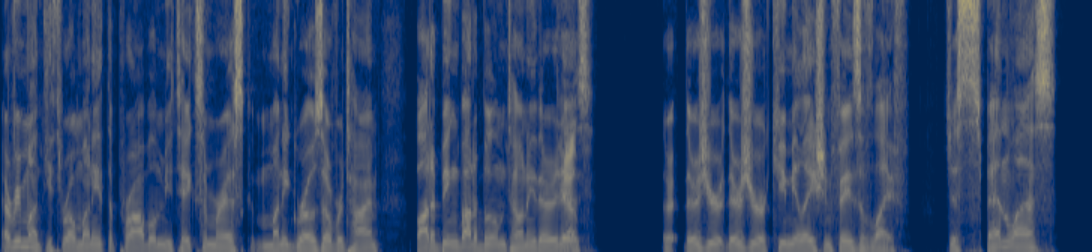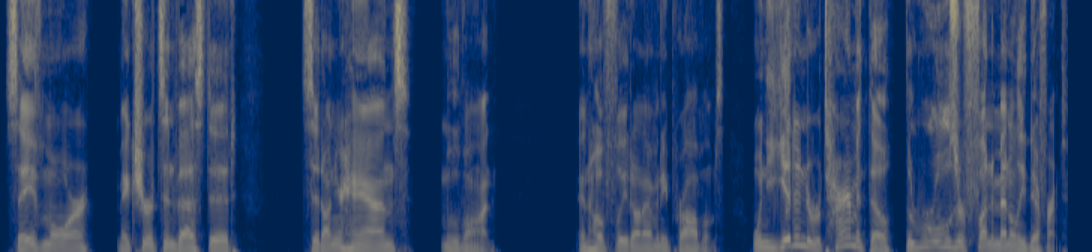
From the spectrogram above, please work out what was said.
every month you throw money at the problem, you take some risk, money grows over time. Bada bing, bada boom, Tony. There it is. Yep. There, there's your there's your accumulation phase of life. Just spend less, save more, make sure it's invested, sit on your hands, move on, and hopefully don't have any problems. When you get into retirement, though, the rules are fundamentally different.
